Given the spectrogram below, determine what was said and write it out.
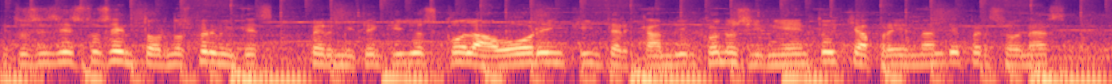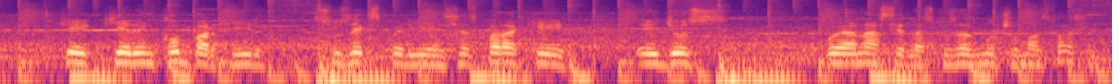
Entonces estos entornos permiten que ellos colaboren, que intercambien conocimiento y que aprendan de personas que quieren compartir sus experiencias para que ellos puedan hacer las cosas mucho más fáciles.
